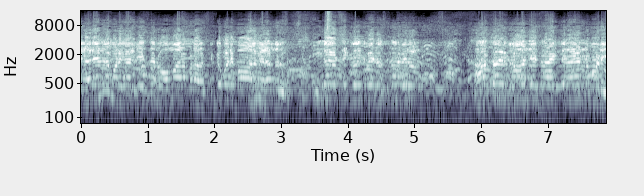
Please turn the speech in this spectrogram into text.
ఈ నరేంద్ర మోడీ గారు చేసిన అవమానపడాలి సిగ్గుపడిపోవాలి మీరందరూ. ఇంకా ఎట్లా బయట వస్తున్నారు మీరు? రాష్ట్రానికి ద్రోహం చేసిన వ్యక్తి నరేంద్ర మోడీ.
